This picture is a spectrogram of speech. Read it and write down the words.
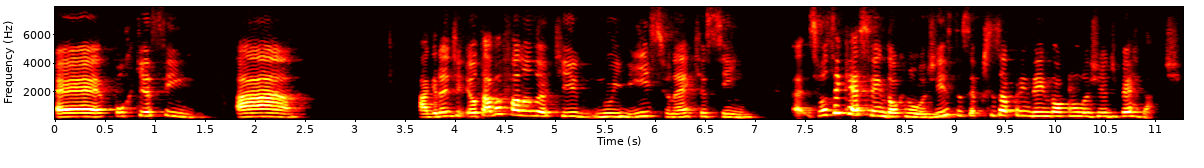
É porque assim, a, a grande. Eu estava falando aqui no início, né, que assim, é, se você quer ser endocrinologista, você precisa aprender endocrinologia de verdade.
